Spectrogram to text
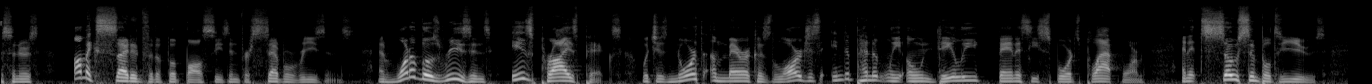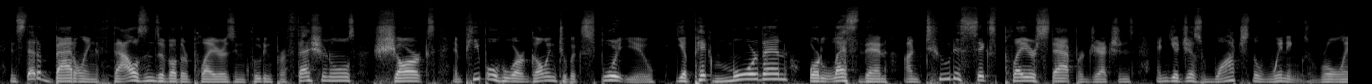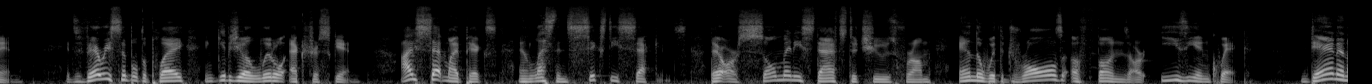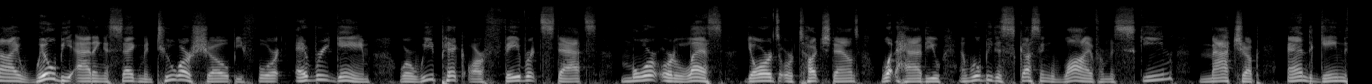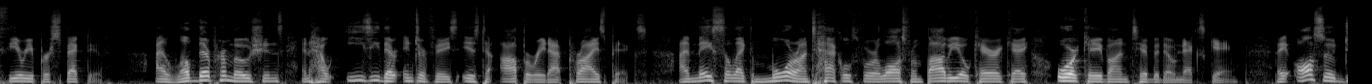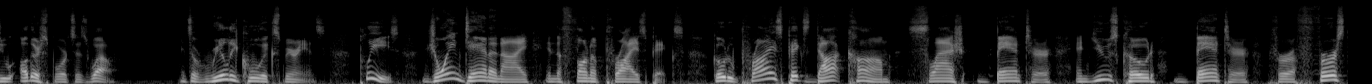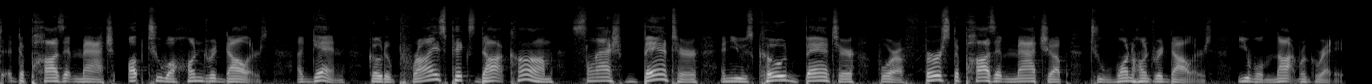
listeners, I'm excited for the football season for several reasons. And one of those reasons is Prize Picks, which is North America's largest independently owned daily fantasy sports platform. And it's so simple to use. Instead of battling thousands of other players, including professionals, sharks, and people who are going to exploit you, you pick more than or less than on two to six player stat projections and you just watch the winnings roll in. It's very simple to play and gives you a little extra skin. I've set my picks in less than 60 seconds. There are so many stats to choose from, and the withdrawals of funds are easy and quick. Dan and I will be adding a segment to our show before every game where we pick our favorite stats, more or less yards or touchdowns, what have you, and we'll be discussing why from a scheme, matchup, and game theory perspective. I love their promotions and how easy their interface is to operate at prize picks. I may select more on tackles for a loss from Bobby Okereke or Kayvon Thibodeaux next game. They also do other sports as well. It's a really cool experience. Please join Dan and I in the fun of prize picks. Go to prizepicks.com slash banter and use code banter for a first deposit match up to $100. Again, go to prizepicks.com slash banter and use code banter for a first deposit match up to $100. You will not regret it.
